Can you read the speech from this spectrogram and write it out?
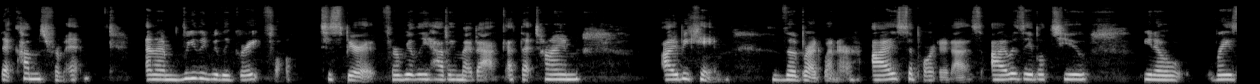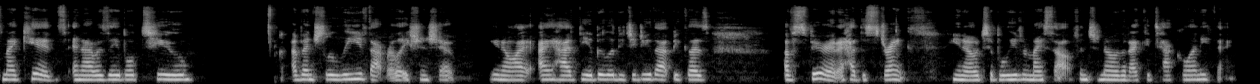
that comes from it. And I'm really, really grateful to Spirit for really having my back. At that time, I became the breadwinner. I supported us. I was able to, you know, raise my kids and I was able to eventually leave that relationship. You know, I, I had the ability to do that because of spirit. I had the strength, you know, to believe in myself and to know that I could tackle anything.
